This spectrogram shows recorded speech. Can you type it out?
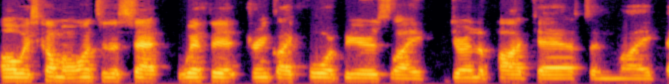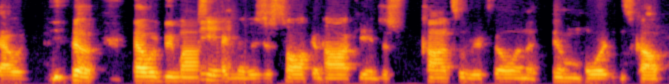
always come onto the set with it, drink like four beers like during the podcast, and like that would you know that would be my Yeah. segment is just talking hockey and just constantly refilling a Tim Hortons cup,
